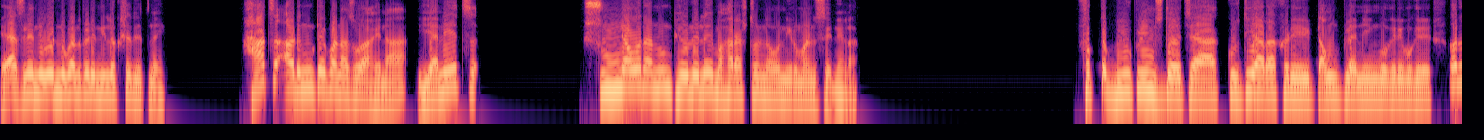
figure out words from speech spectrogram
हे असल्या निवडणुकांकडे मी लक्ष देत नाही. हाच आडमुठेपणा जो आहे ना यानेच शून्यावर आणून ठेवलेलं आहे महाराष्ट्र नवनिर्माण सेनेला. फक्त ब्ल्यू प्रिंट्स द्यायच्या कृती आराखडे टाउन प्लॅनिंग वगैरे वगैरे. अरे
